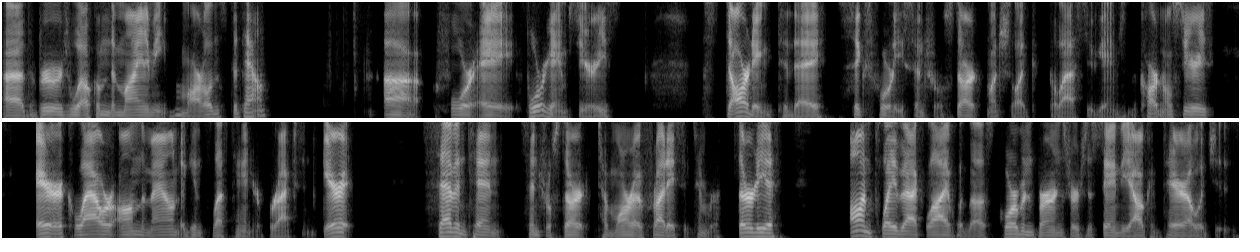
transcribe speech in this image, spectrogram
Uh, the Brewers welcome the Miami Marlins to town uh, for a four game series starting today, 640 Central start, much like the last two games in the Cardinal series. Eric Lauer on the mound against left-hander Braxton Garrett. 710 Central start tomorrow, Friday, September 30th. On playback live with us, Corbin Burnes versus Sandy Alcantara, which is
